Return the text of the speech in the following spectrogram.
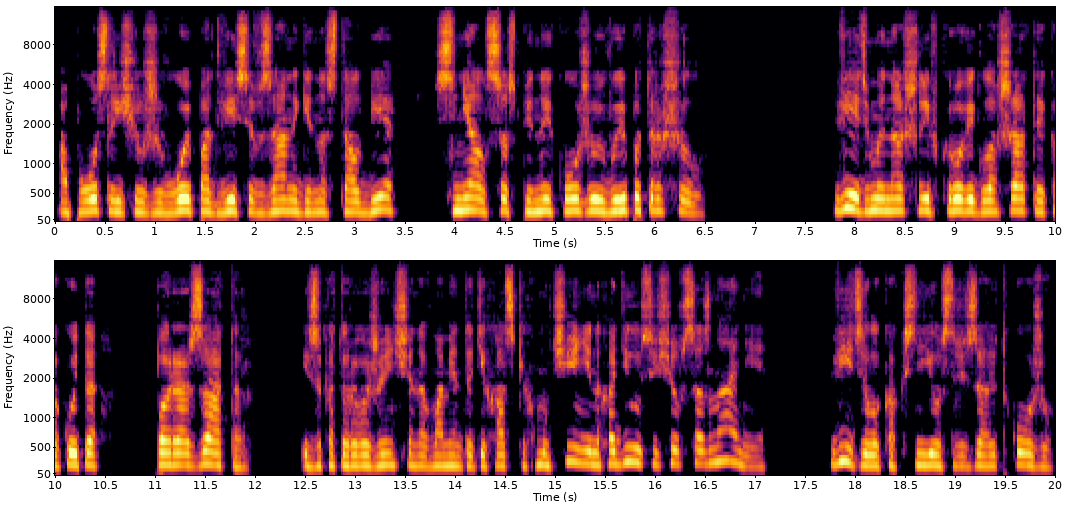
а после еще живой, подвесив за ноги на столбе, снял со спины кожу и выпотрошил. Ведьмы нашли в крови глашатая какой-то паразатор, из-за которого женщина в момент этих адских мучений находилась еще в сознании, видела, как с нее срезают кожу,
